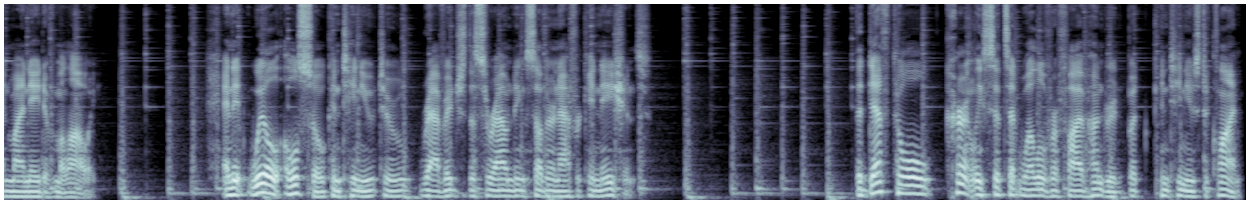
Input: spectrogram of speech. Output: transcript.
and my native Malawi. And it will also continue to ravage the surrounding southern African nations. The death toll currently sits at well over 500, but continues to climb.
